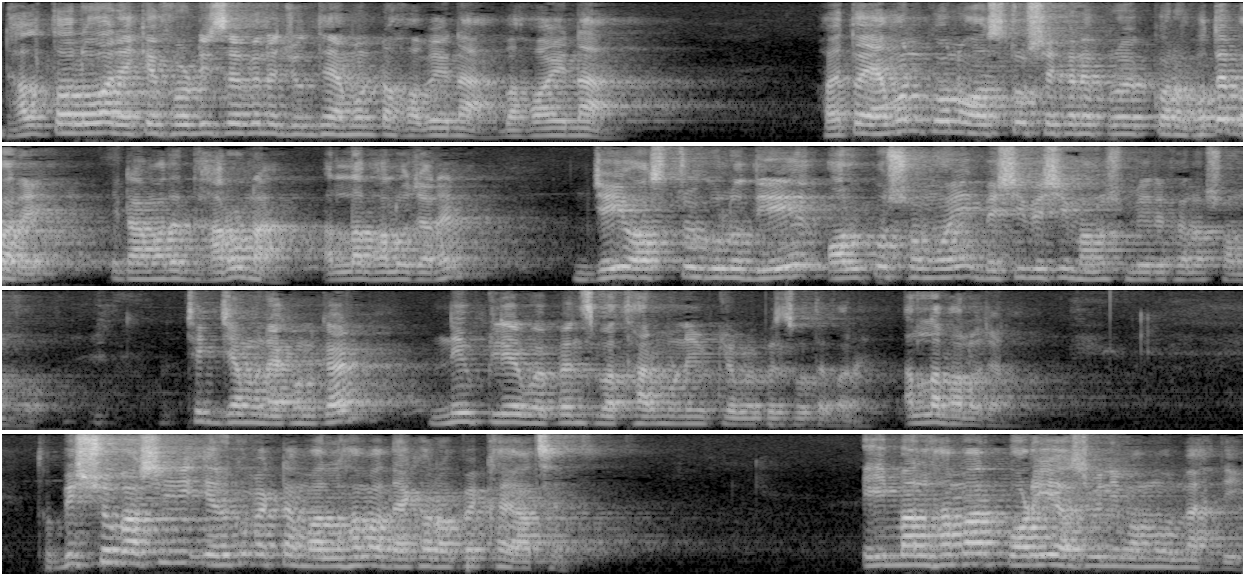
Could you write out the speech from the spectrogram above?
ঢাল তলোয়ার একে ফোর্টি সেভেনের যুদ্ধে এমনটা হবে না বা হয় না। হয়তো এমন কোন অস্ত্র সেখানে প্রয়োগ করা হতে পারে, এটা আমাদের ধারণা। আল্লাহ ভালো জানেন, যেই অস্ত্রগুলো দিয়ে অল্প সময়ে বেশি বেশি মানুষ মেরে ফেলা সম্ভব। ঠিক যেমন এখনকার নিউক্লিয়ার ওয়েপেন্স বা থার্মো নিউক্লিয়ার ওয়েপেন্স হতে পারে। আল্লাহ ভালো জানেন। তো বিশ্ববাসী এরকম একটা মালহামা দেখার অপেক্ষায় আছে। এই মালহামার পরেই আসবেন ইমামুল মাহদি।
